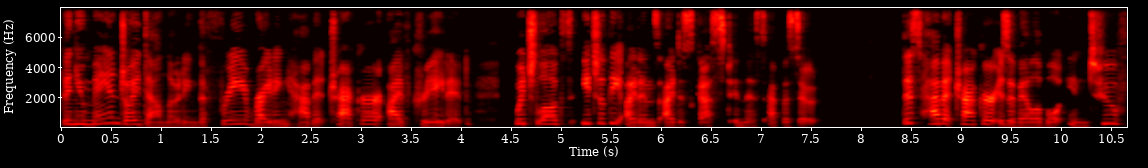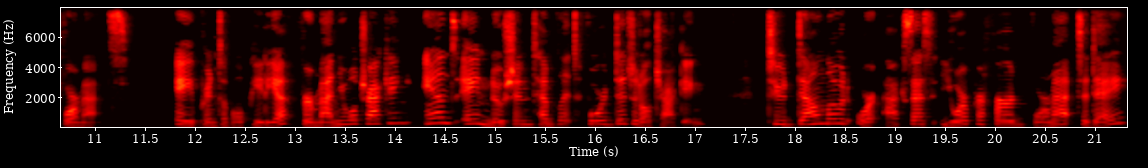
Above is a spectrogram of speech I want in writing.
then you may enjoy downloading the free writing habit tracker I've created, which logs each of the items I discussed in this episode. This habit tracker is available in two formats a printable PDF for manual tracking and a Notion template for digital tracking. To download or access your preferred format today,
